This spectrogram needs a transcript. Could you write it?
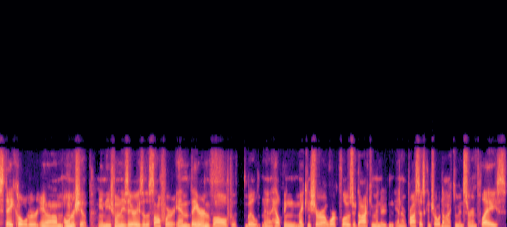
stakeholder um, ownership in each one of these areas of the software, and they're involved with well, helping making sure our workflows are documented and our process control documents are in place.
